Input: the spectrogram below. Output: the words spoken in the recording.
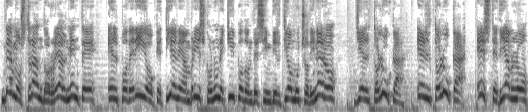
demostrando realmente el poderío que tiene Ambriz con un equipo donde se invirtió mucho dinero y el Toluca, el Toluca, este diablo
